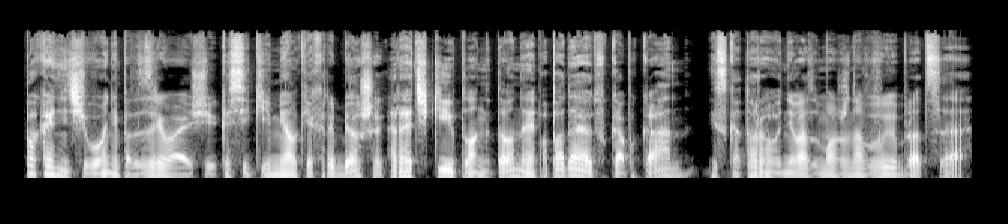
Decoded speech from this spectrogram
Пока ничего не подозревающие косяки мелких рыбешек, рачки и планктоны попадают в капкан, из которого невозможно выбраться.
